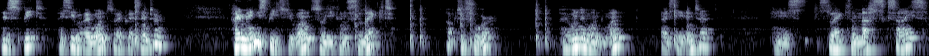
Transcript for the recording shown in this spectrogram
there's speed, I see what I want so I press enter. How many speeds do you want? So you can select up to four. I only want one. I say enter. Eh, Is select the mask size.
